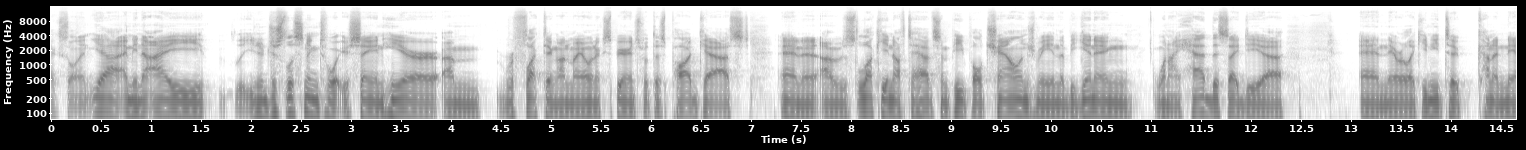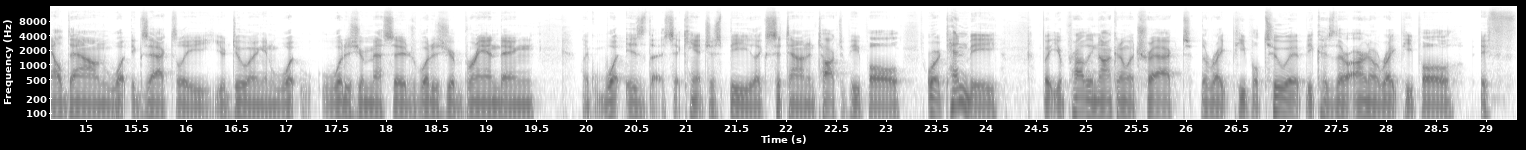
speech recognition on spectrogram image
Excellent. Yeah, I mean, I you know just listening to what you're saying here, I'm reflecting on my own experience with this podcast, and I was lucky enough to have some people challenge me in the beginning when I had this idea, and they were like, "You need to kind of nail down what exactly you're doing and what what is your message, what is your branding, like what is this? It can't just be like sit down and talk to people, or it can be." But you're probably not going to attract the right people to it because there are no right people if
